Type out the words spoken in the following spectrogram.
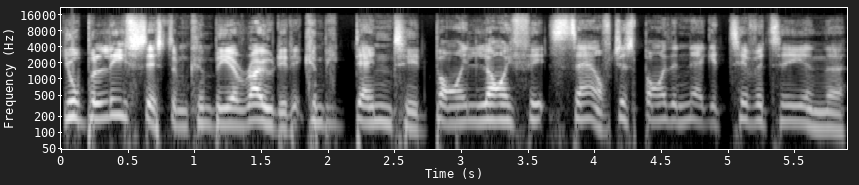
your belief system can be eroded, it can be dented by life itself, just by the negativity and the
